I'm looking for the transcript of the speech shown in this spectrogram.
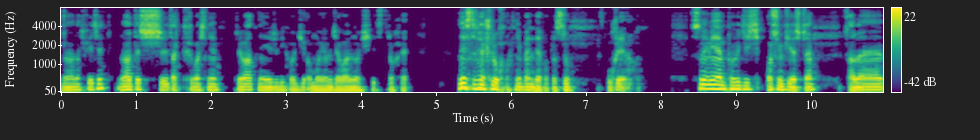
na, na świecie, no ale też tak właśnie prywatnie, jeżeli chodzi o moją działalność, jest trochę, no jest trochę krucho, nie będę po prostu ukrywał. W sumie miałem powiedzieć o czymś jeszcze, ale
